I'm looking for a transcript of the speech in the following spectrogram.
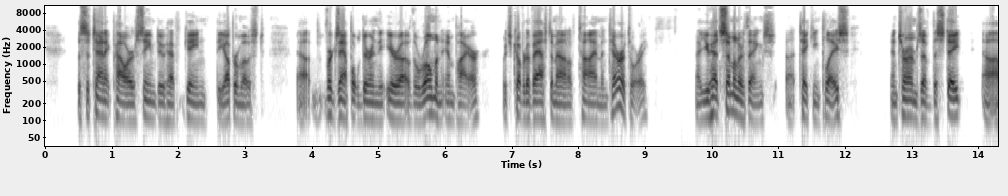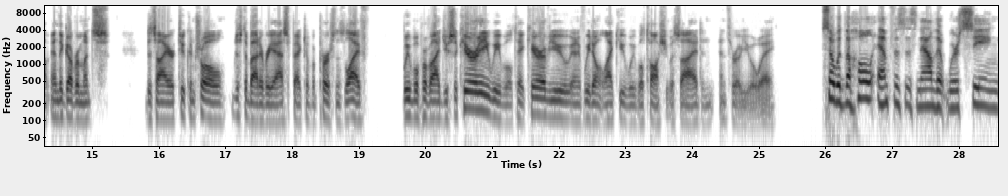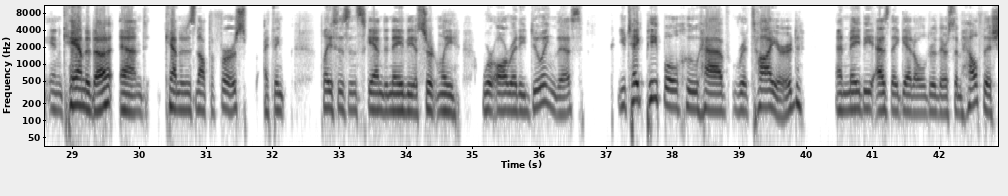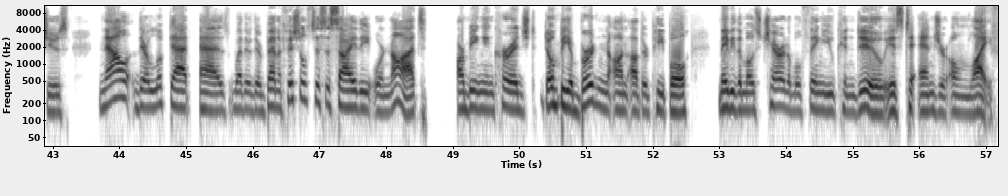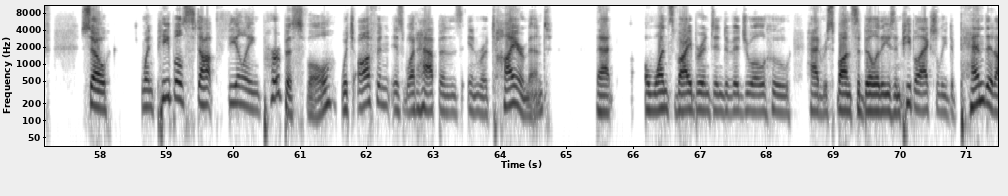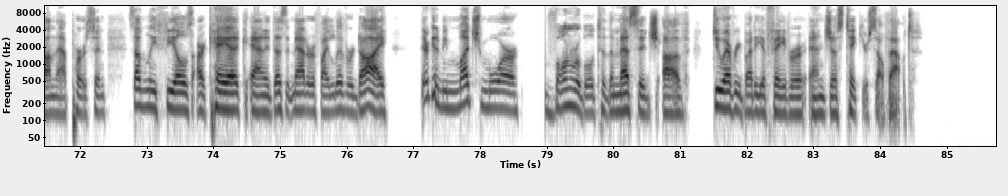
the satanic powers seem to have gained the uppermost. Uh, for example, during the era of the Roman Empire, which covered a vast amount of time and territory, uh, you had similar things uh, taking place in terms of the state uh, and the government's desire to control just about every aspect of a person's life we will provide you security, we will take care of you, and if we don't like you, we will toss you aside and, and throw you away. So with the whole emphasis now that we're seeing in Canada, and Canada is not the first, I think places in Scandinavia certainly were already doing this. You take people who have retired and maybe as they get older, there's some health issues. Now they're looked at as whether they're beneficial to society or not are being encouraged. Don't be a burden on other people maybe the most charitable thing you can do is to end your own life. So when people stop feeling purposeful, which often is what happens in retirement, that a once vibrant individual who had responsibilities and people actually depended on that person suddenly feels archaic and it doesn't matter if I live or die. They're going to be much more vulnerable to the message of do everybody a favor and just take yourself out.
